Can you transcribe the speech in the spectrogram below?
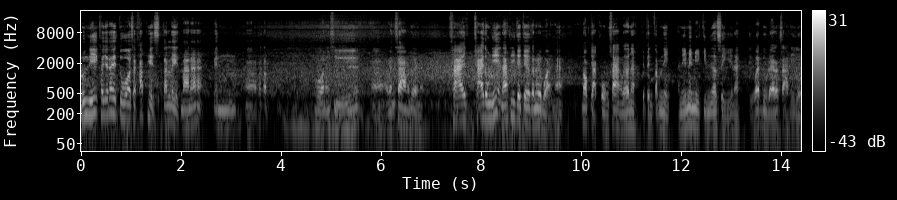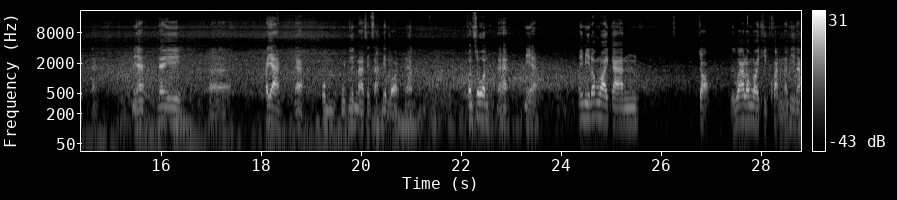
รุ่นนี้เขาจะได้ตัวสครับเพจสแตนเลสมานะฮะเป็นนะครับตัวหนังสืออ่าอเวนซ่ามาด้วยนะใช้ใช้ตรงนี้นะที่จะเจอกันบ่อยๆนะฮะ นอกจากโครงสร้างแล้วนะจะเป็นตำหนิอันนี้ไม่มีกินเนื้อสีนะถือว่าดูแลรักษาดีเลยนะนี่ฮะได้พยางนะผมปูพื้นมาเสร็จสับเรียบร้อยนะครับคอนโซลนะฮะนี่ฮะไม่มีร่องรอยการเจาะหรือว่าร่องรอยขีดข่วนนะพี่นะ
